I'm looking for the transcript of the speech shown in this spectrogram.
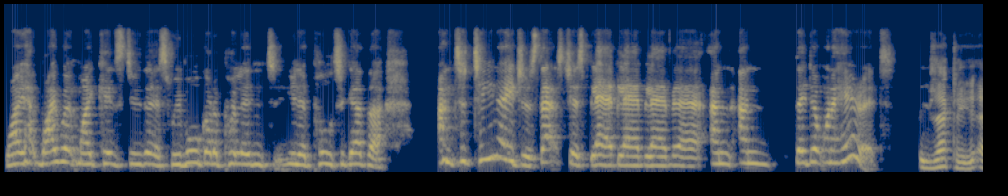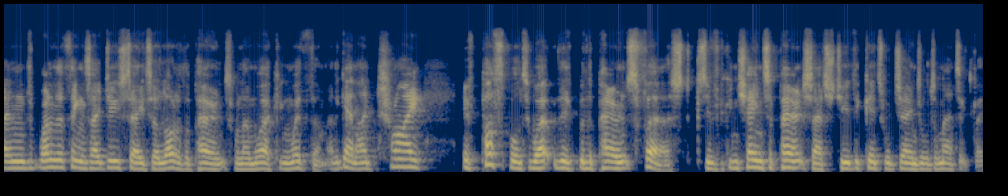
why why won't my kids do this? We've all got to pull in you know pull together. And to teenagers that's just blah blah blah blah and and they don't want to hear it. Exactly and one of the things i do say to a lot of the parents when i'm working with them and again i try if possible, to work with the, with the parents first, because if you can change the parents' attitude, the kids will change automatically.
